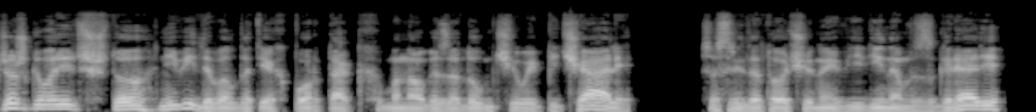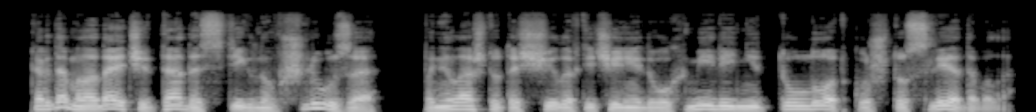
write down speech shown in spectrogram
Джош говорит, что не видывал до тех пор так много задумчивой печали, сосредоточенной в едином взгляде, когда молодая чита, достигнув шлюза, поняла, что тащила в течение двух миль не ту лодку, что следовало.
